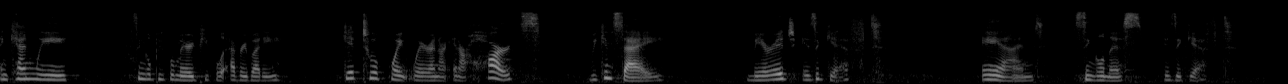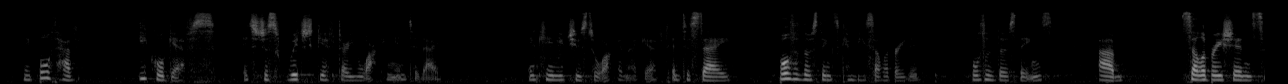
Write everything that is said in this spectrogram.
And can we single people married people everybody get to a point where in our, in our hearts we can say marriage is a gift and singleness is a gift. They both have equal gifts. It's just which gift are you walking in today? And can you choose to walk in that gift? And to say, both of those things can be celebrated. Both of those things. Um, celebrations,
